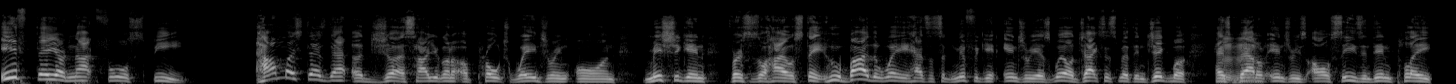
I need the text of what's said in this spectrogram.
If they are not full speed, how much does that adjust how you're going to approach wagering on Michigan versus Ohio State, who, by the way, has a significant injury as well? Jackson Smith-Njigba has mm-hmm. battled injuries all season, didn't play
